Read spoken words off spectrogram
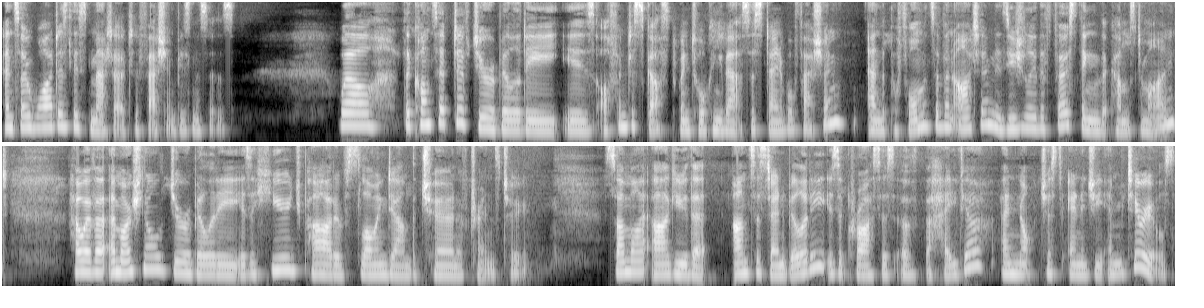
And so, why does this matter to fashion businesses? Well, the concept of durability is often discussed when talking about sustainable fashion, and the performance of an item is usually the first thing that comes to mind. However, emotional durability is a huge part of slowing down the churn of trends too. Some might argue that unsustainability is a crisis of behaviour and not just energy and materials.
